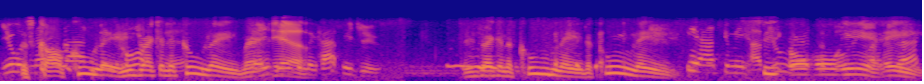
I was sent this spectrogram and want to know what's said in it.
You It's called Kool Aid. He's court, drinking the. Kool Aid, Yeah, man. he's Yeah. drinking the happy juice. He's drinking the Kool Aid, the Kool Aid. He asking me, have C you read the O Voting N Rights A. Act?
